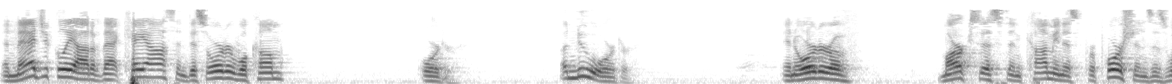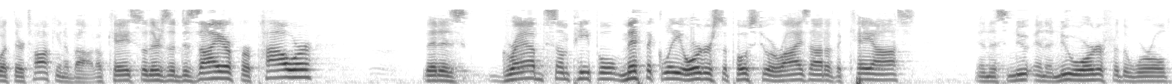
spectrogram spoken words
and magically out of that chaos and disorder will come order. A new order. An order of Marxist and communist proportions is what they're talking about. Okay, so there's a desire for power that has grabbed some people. Mythically, order's supposed to arise out of the chaos in this new in a new order for the world.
